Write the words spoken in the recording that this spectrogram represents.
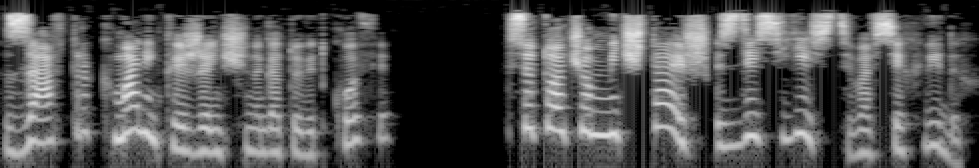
завтрак, маленькая женщина готовит кофе. Все то, о чем мечтаешь, здесь есть во всех видах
